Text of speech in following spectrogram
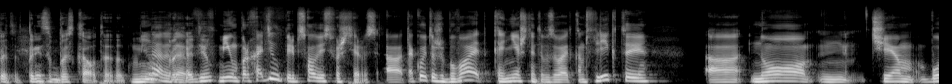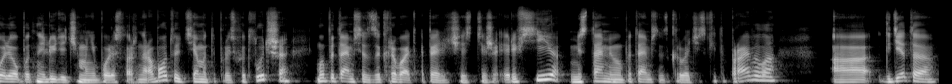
Этот принцип бойскаута этот мимо да, проходил? Да, мимо проходил, переписал весь ваш сервис. А такое тоже бывает. Конечно, это вызывает конфликты, а, но чем более опытные люди, чем они более сложно работают, тем это происходит лучше. Мы пытаемся закрывать, опять же, через те же RFC, местами мы пытаемся закрывать через какие-то правила, а где-то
